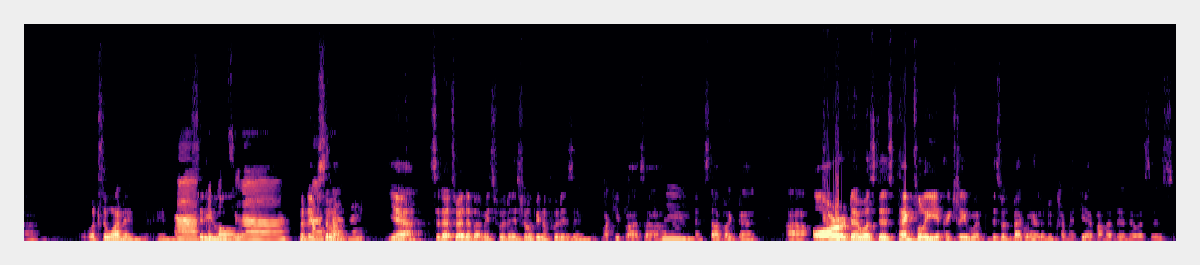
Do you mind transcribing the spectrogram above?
um, what's the one in in uh, City Peninsula Hall, Peninsula, right? Yeah, so that's where the Burmese food is. Filipino food is in Lucky Plaza mm. and stuff like that. Uh, or there was this. Thankfully, actually, when, this was back when I lived in Clementi. I found out that there was this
